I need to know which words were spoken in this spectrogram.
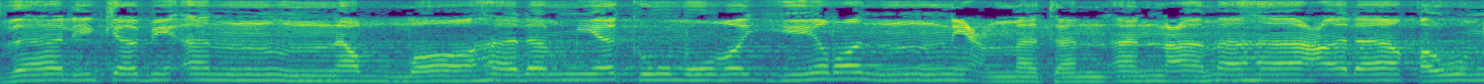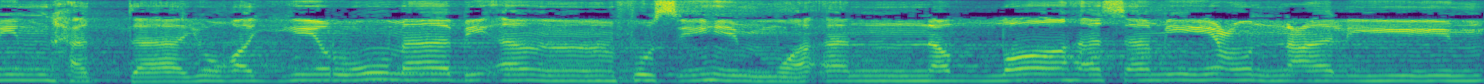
ذلك بأن الله لم يك مغيرا نعمة أنعمها على قوم حتى يغيروا ما بأنفسهم وأن الله سميع عليم.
